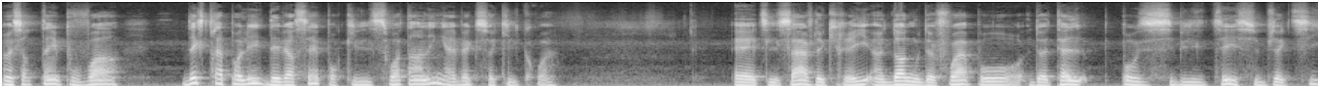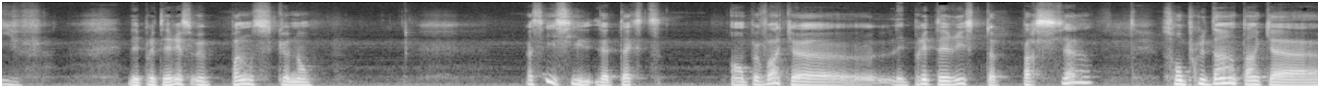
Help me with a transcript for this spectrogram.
un certain pouvoir d'extrapoler des versets pour qu'ils soient en ligne avec ce qu'ils croient. Est-il sage de créer un dogme de foi pour de telles possibilités subjectives? Les prétéristes, eux, pensent que non. Voici ici le texte. On peut voir que les prétéristes partiels sont prudents tant qu'à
